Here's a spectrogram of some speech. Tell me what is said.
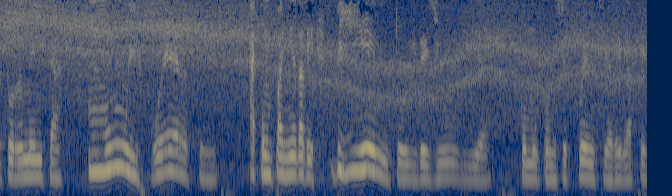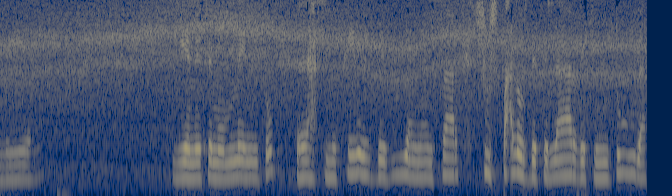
tormenta muy fuerte, acompañada de viento y de lluvia como consecuencia de la pelea y en ese momento las mujeres debían lanzar sus palos de telar de cintura,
